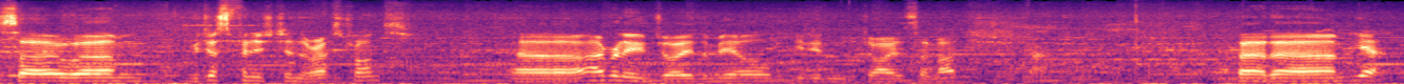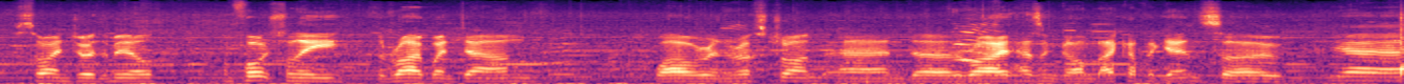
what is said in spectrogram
So um, we just finished in the restaurant. Uh, I really enjoyed the meal. You didn't enjoy it so much. But um, yeah, so I enjoyed the meal. Unfortunately, the ride went down while we were in the restaurant, and uh, the ride hasn't gone back up again. So Yeah,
